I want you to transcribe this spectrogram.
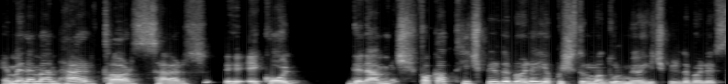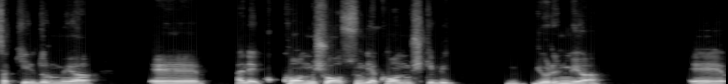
hemen hemen her tarz, her e, ekol denenmiş. Fakat hiçbir de böyle yapıştırma durmuyor. Hiçbir de böyle sakil durmuyor. E, hani konmuş olsun diye konmuş gibi görünmüyor. E,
